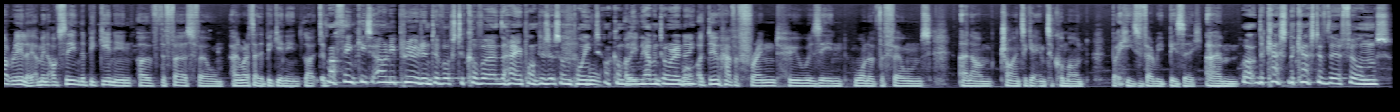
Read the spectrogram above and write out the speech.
not really. I mean, I've seen the beginning of the first film, and when I say the beginning, like the I think it's only prudent of us to cover the Harry Potters at some point. Well, I can't believe I- we haven't already. Well, I do have a friend who was in one of the films, and I'm trying to get him to come on, but he's very busy. Um, Well, the cast the cast of the films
